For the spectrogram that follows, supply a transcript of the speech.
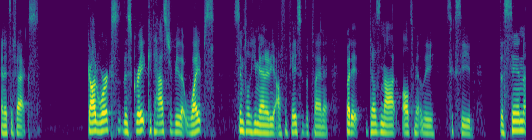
and its effects, God works this great catastrophe that wipes sinful humanity off the face of the planet, but it does not ultimately succeed. The sin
